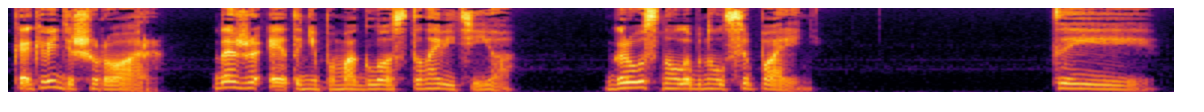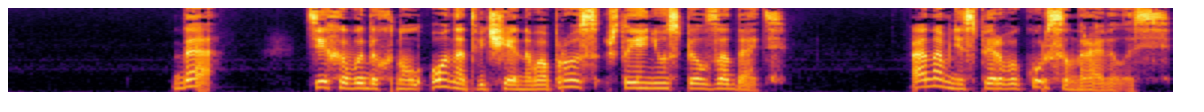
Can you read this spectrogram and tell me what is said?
Как видишь, Руар, даже это не помогло остановить ее. Грустно улыбнулся парень. Ты... Да, тихо выдохнул он, отвечая на вопрос, что я не успел задать. Она мне с первого курса нравилась.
